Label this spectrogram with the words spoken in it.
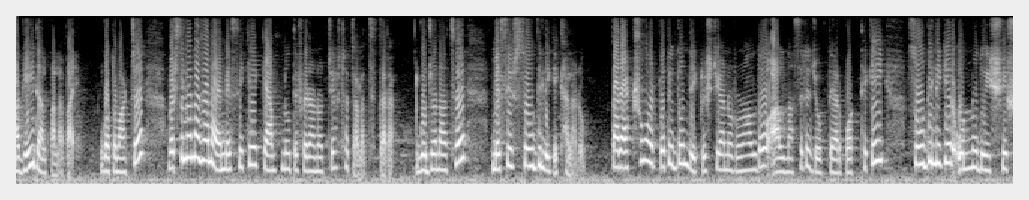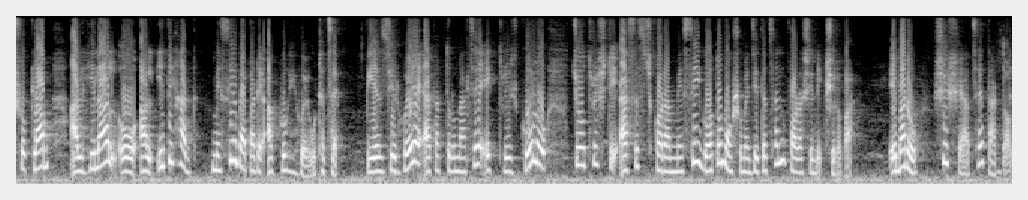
আগেই ডালপালা পায়। গত মার্চে বার্সেলোনা জানায় মেসিকে ক্যাম্প নুতে ফেরানোর চেষ্টা চালাচ্ছে তারা। গুঞ্জন আছে, মেসির সৌদি লিগে খেলারও। তার একসময়ের প্রতিদ্বন্দ্বী ক্রিস্টিয়ানো রোনালদো আল নাসেরে যোগ দেওয়ার পর থেকেই সৌদি লীগের অন্য দুই শীর্ষ ক্লাব আল হিলাল ও আল ইতিহাদ মেসির ব্যাপারে আগ্রহী হয়ে উঠেছে। পিএসজির হয়ে একাত্তর ম্যাচে একত্রিশ গোল ও চৌত্রিশটি অ্যাসিস্ট করা মেসি গত মৌসুমে জিতেছেন ফরাসি লীগ শিরোপা। এবারও শীর্ষে আছে তার দল।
